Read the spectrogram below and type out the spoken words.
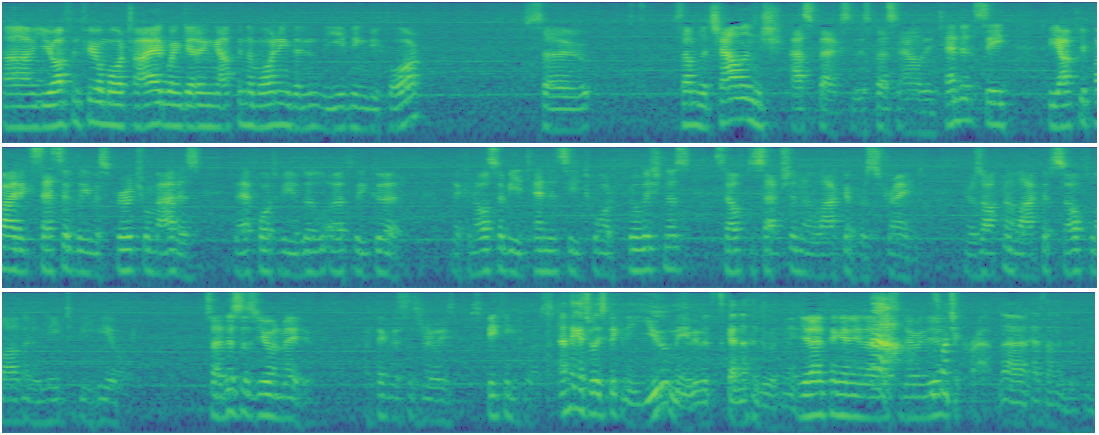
Um, you often feel more tired when getting up in the morning than the evening before. So, some of the challenge aspects of this personality tendency to be occupied excessively with spiritual matters, therefore to be a little earthly good. There can also be a tendency toward foolishness, self deception, and a lack of restraint. There is often a lack of self love and a need to be healed. So, this is you and me. I think this is really speaking to us. I think it's really speaking to you, maybe, but it's got nothing to do with me. You don't think any of that has to do with you? It's a bunch of crap. No, it has nothing to do with me.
